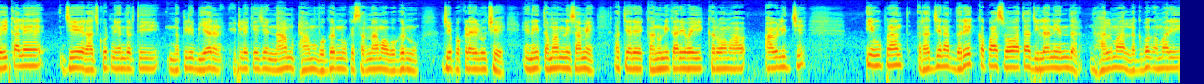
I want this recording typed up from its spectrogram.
ગઈકાલે જે રાજકોટની અંદરથી નકલી બિયારણ એટલે કે જે નામ ઠામ વગરનું કે સરનામા વગરનું જે પકડાયેલું છે, એની તમામની સામે અત્યારે કાનૂની કાર્યવાહી કરવામાં આવેલી જ છે. એ ઉપરાંત રાજ્યના દરેક કપાસ વાવાતા જિલ્લાની અંદર હાલમાં લગભગ અમારી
